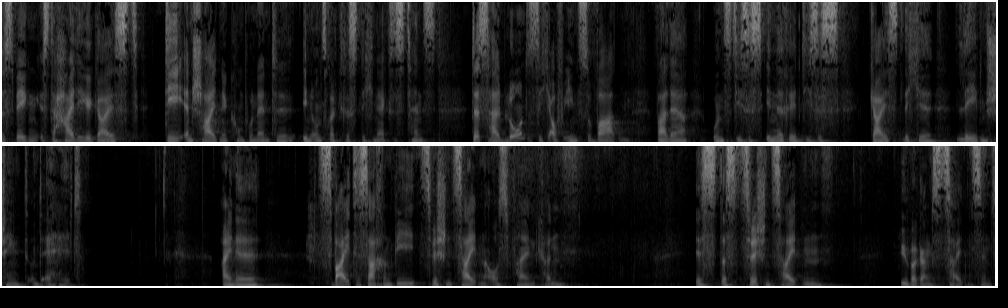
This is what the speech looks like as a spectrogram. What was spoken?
deswegen ist der Heilige Geist die entscheidende Komponente in unserer christlichen Existenz. Deshalb lohnt es sich, auf ihn zu warten, weil er uns dieses innere, dieses geistliche Leben schenkt und erhält. Eine zweite Sache, wie Zwischenzeiten ausfallen können, ist, dass Zwischenzeiten Übergangszeiten sind.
